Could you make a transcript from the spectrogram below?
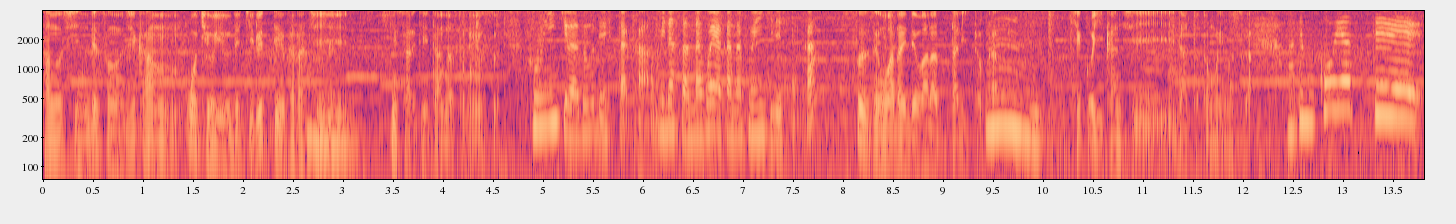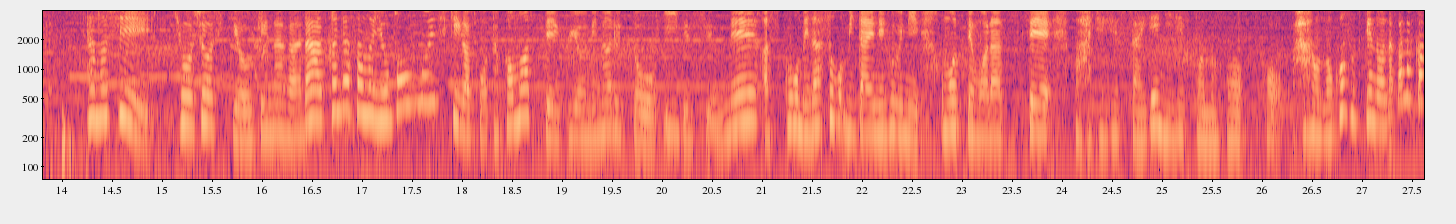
楽しんでその時間を共有できるっていう形にされていたんだと思います、うん、雰囲気はどうでしたか？皆さん和やかな雰囲気でしたか？そうですね。お笑いで笑ったりとか、うん、結構いい感じだったと思いますが、まあ、でもこうやって楽しい表彰式を受けながら患者さんの予防の意識がこう高まっていくようになるといいですよね。あそこを目指そうみたいな風に思ってもらって、まあ、80歳で20本の歯を残すっていうのはなかなか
